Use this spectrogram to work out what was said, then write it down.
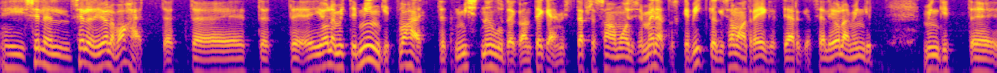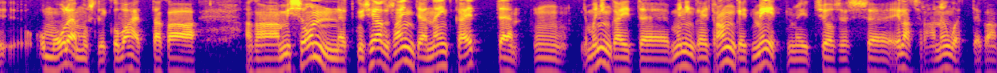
Ei, sellel, sellel ei ole vahet, et, et, et ei ole mitte mingit vahet, et mis nõudega on tegemist, täpselt samamoodi see menetlus käib ikkagi samade reeglite järgi, et seal ei ole mingit, mingit eh, oma olemuslikku vahet, aga aga mis on, et kui seadusandja on näinud ka ette mm, mõningaid, mõningaid rangeid meetmeid seoses eh, elatisraha nõuetega,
